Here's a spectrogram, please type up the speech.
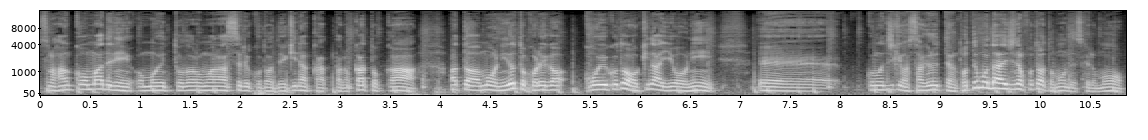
その犯行までに思いとどまらせることはできなかったのかとかあとはもう二度とこれがこういうことが起きないように、えー、この事件を下げるっていうのはとても大事なことだと思うんですけども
